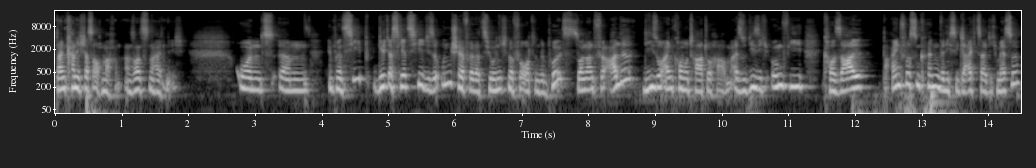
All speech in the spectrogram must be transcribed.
Dann kann ich das auch machen. Ansonsten halt nicht. Und ähm, im Prinzip gilt das jetzt hier, diese Unschärfrelation, nicht nur für Ort und Impuls, sondern für alle, die so einen Kommutator haben. Also die sich irgendwie kausal beeinflussen können, wenn ich sie gleichzeitig messe.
